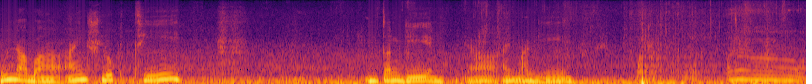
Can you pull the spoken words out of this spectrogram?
Wunderbar, ein Schluck Tee und dann gehen. Ja, einmal gehen. Ah,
